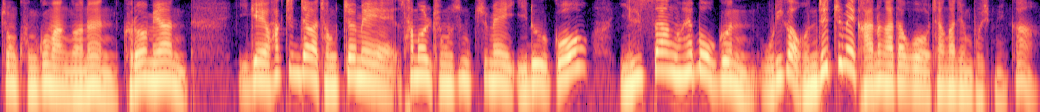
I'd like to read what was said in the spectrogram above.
좀 궁금한 거는 그러면 이게 확진자가 정점에 3월 중순쯤에 이르고 일상 회복은 우리가 언제쯤에 가능하다고 장관님 보십니까?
